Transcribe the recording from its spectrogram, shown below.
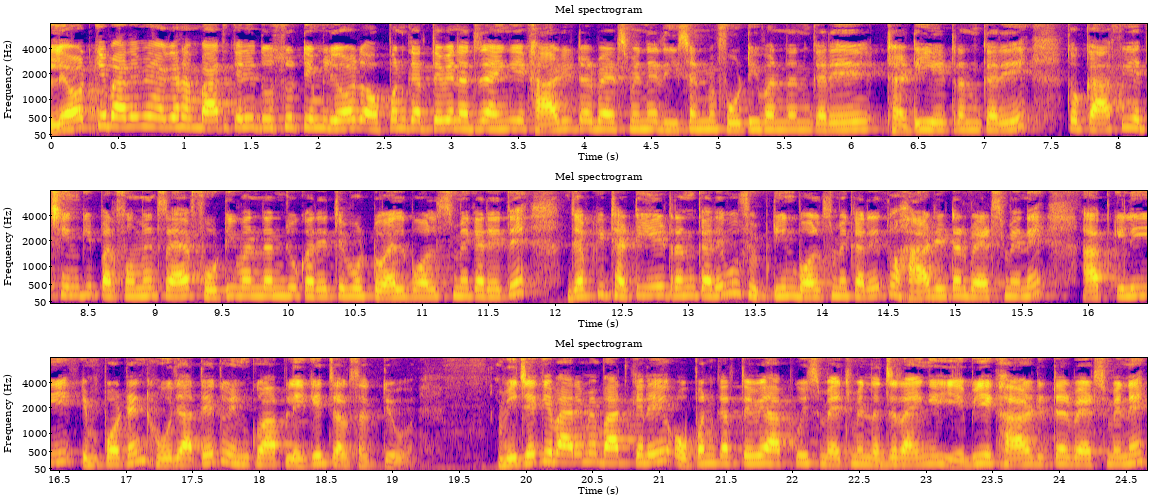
लेआउट के बारे में अगर हम बात करें, दोस्तों, टीम लेआउट ओपन करते हुए नज़र आएँगे। एक हार्ड हिटर बैट्समैन है रिसेंट में फोर्टी वन रन करे थर्टी एट रन करे तो काफ़ी अच्छी इनकी परफॉर्मेंस रहा है। फोर्टी वन रन जो करे थे, वो ट्वेल्व बॉल्स में करे थे, जबकि थर्टी एट रन करे, वो फिफ्टीन बॉल्स में करे। तो हार्ड हिटर बैट्समैन है आपके लिए इंपॉर्टेंट हो जाते हैं तो इनको आप लेके चल सकते हो। विजय के बारे में बात करें, ओपन करते हुए आपको इस मैच में नज़र आएँगे। ये भी एक हार्ड हिटर बैट्समैन है।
